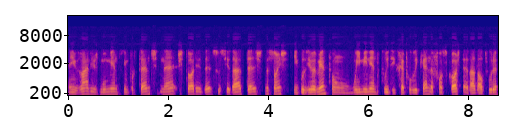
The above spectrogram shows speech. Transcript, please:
em vários momentos importantes na história da sociedade das nações. Inclusivamente, um, um eminente político republicano, Afonso Costa, a dada altura,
